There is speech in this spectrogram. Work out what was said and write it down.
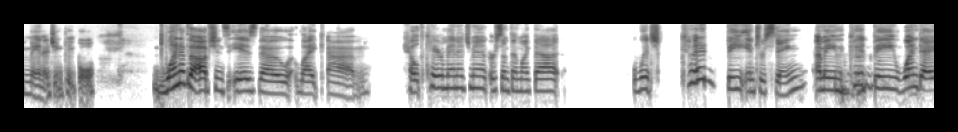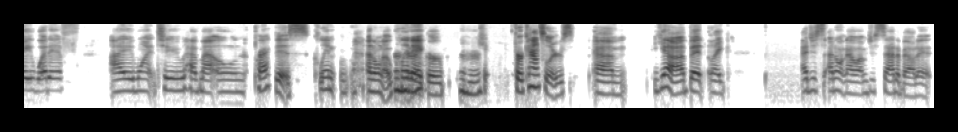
managing people. One of the options is though, like um, healthcare management or something like that, which could be interesting. I mean, Mhm. could be one day. What if I want to have my own practice, clinic? I don't know, Mhm. clinic or Mhm. for counselors? Um, yeah, but like, I just, I don't know. I'm just sad about it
